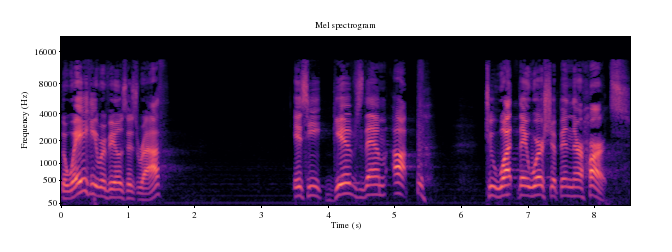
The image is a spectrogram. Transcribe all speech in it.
The way he reveals his wrath is he gives them up to what they worship in their hearts.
